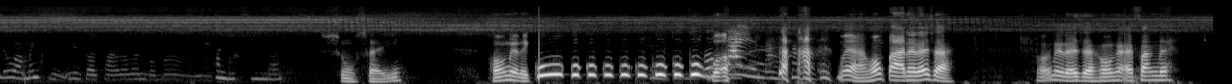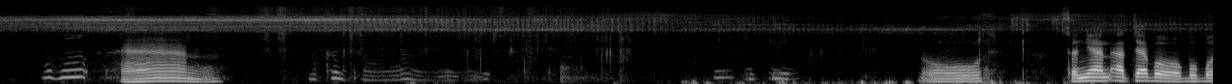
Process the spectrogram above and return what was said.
หรือว่ามันกินอิ่มตอนเช้าแล้วมันบ่มากวะเนาะมันจะกินวะสงสัยห้องไหนไหนกุ๊กกุ๊กกุ๊กกุ๊กกุ๊กกุ๊กกุ๊กกุ๊กกุ๊กบ่ใกล้นะไม่อะห้องปลาไหนได้สะห้องไหนได้สะห้องให้ไอ้ฟังได้อบุ้งอ่านมันขึ้นสองโอ้ สัญญาณอาจจะบ่บ่บ่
